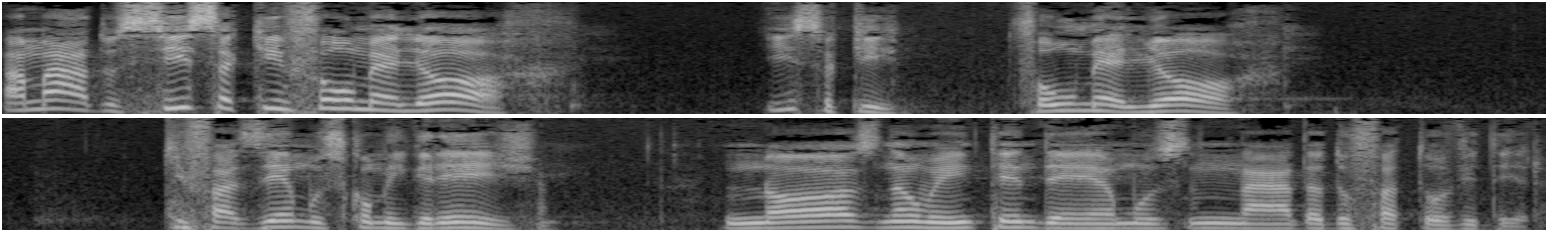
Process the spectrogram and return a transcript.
Amado, se isso aqui for o melhor, isso aqui for o melhor que fazemos como igreja, nós não entendemos nada do fator videira.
